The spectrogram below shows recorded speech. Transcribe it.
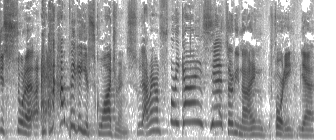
Just sort of, uh, how big are your squadrons? Around 40 guys? Yeah, 39, 40, yeah.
